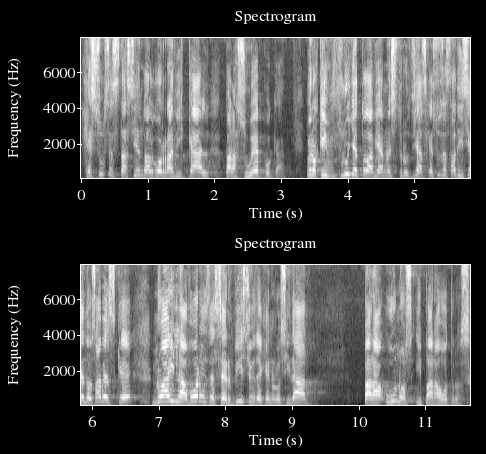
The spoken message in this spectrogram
Jesús está haciendo algo radical para su época pero que influye todavía en nuestros días. Jesús está diciendo, ¿sabes qué? No hay labores de servicio y de generosidad para unos y para otros.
